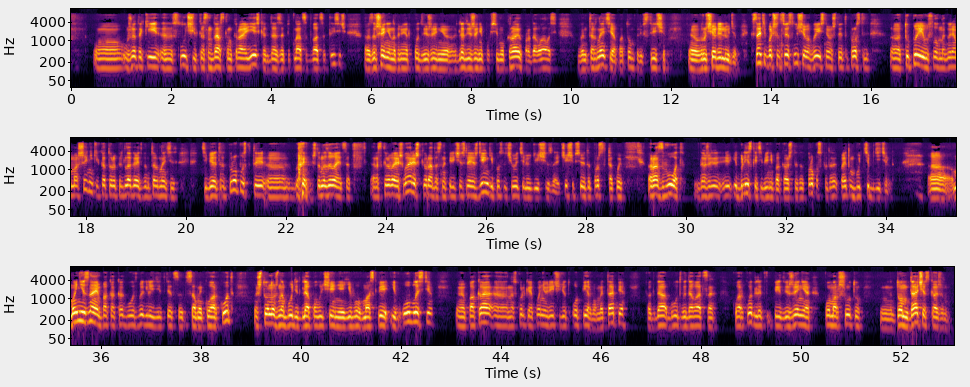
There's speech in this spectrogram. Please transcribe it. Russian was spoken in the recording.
уже такие э, случаи в Краснодарском крае есть, когда за 15-20 тысяч разрешение, например, по движению, для движения по всему краю продавалось в интернете, а потом при встрече э, вручали людям. Кстати, в большинстве случаев выяснилось, что это просто э, тупые, условно говоря, мошенники, которые предлагают в интернете тебе этот пропуск, ты, э, что называется, раскрываешь варежку, радостно перечисляешь деньги, после чего эти люди исчезают. Чаще всего это просто такой развод, даже и близко тебе не покажут этот пропуск, поэтому будьте бдительны. Э, мы не знаем пока, как будет выглядеть этот самый QR-код, что нужно будет для получения его в Москве и в области. Э, пока, э, насколько я понял, речь идет о первом этапе, когда будут выдаваться QR-код для передвижения по маршруту дом-дача, скажем,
